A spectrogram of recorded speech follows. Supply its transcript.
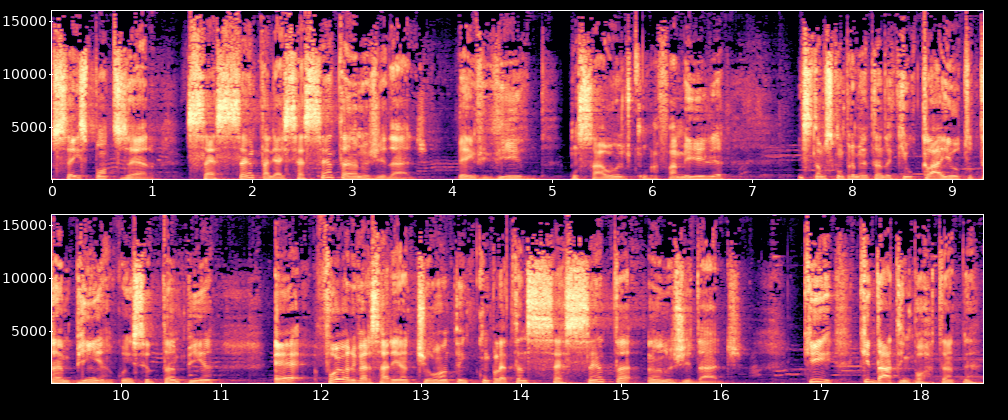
6.0, 60, aliás, 60 anos de idade. Bem vivido, com saúde, com a família. Estamos cumprimentando aqui o Clailto Tampinha, conhecido Tampinha. É, foi o aniversariante ontem, completando 60 anos de idade. Que, que data importante, né?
